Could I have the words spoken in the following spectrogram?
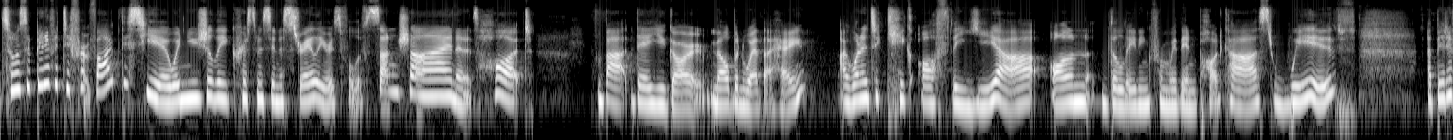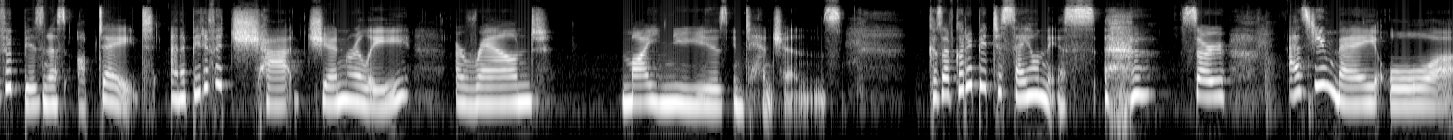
So it was a bit of a different vibe this year when usually Christmas in Australia is full of sunshine and it's hot. But there you go, Melbourne weather, hey? I wanted to kick off the year on the Leading from Within podcast with a bit of a business update and a bit of a chat generally around my New Year's intentions. Because I've got a bit to say on this. so, as you may or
